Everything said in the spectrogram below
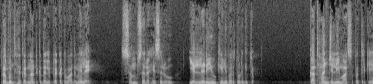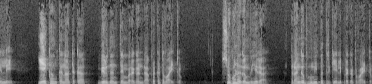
ಪ್ರಬುದ್ಧ ಕರ್ನಾಟಕದಲ್ಲಿ ಪ್ರಕಟವಾದ ಮೇಲೆ ಸಂಸರ ಹೆಸರು ಎಲ್ಲೆಡೆಯೂ ಕೇಳಿಬರತೊಡಗಿತು. ಕಥಾಂಜಲಿ ಮಾಸಪತ್ರಿಕೆಯಲ್ಲಿ ಏಕಾಂಕ ನಾಟಕ ಬಿರುದಂತೆಂಬರ ಗಂಡ ಪ್ರಕಟವಾಯಿತು. ಸುಗುಣ ಗಂಭೀರ ರಂಗಭೂಮಿ ಪತ್ರಿಕೆಯಲ್ಲಿ ಪ್ರಕಟವಾಯಿತು.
